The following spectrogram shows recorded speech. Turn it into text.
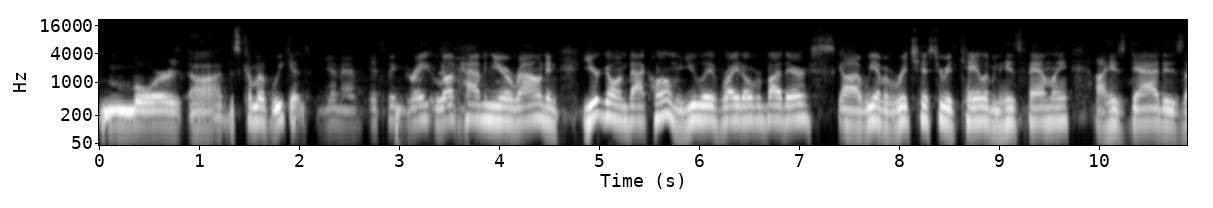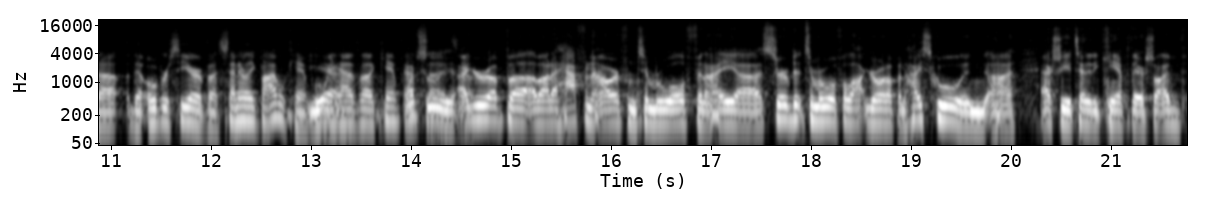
more uh, this coming up weekend. Yeah, man, it's been great. Love having you around, and you're going back home. You live right over by there. Uh, we have a rich history with Caleb and his family. Uh, his dad is uh, the overseer of uh, Center Lake Bible Camp, where we have uh, Camp. Absolutely. so- I grew up uh, about a half an hour from Timberwolf, and I uh, served at Timberwolf a lot growing up in high school, and uh, actually attended a camp there. So I've,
